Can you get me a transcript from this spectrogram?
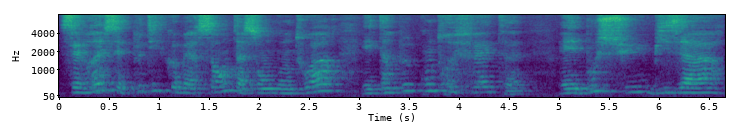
C'est vrai, cette petite commerçante à son comptoir est un peu contrefaite et boussue, bizarre.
